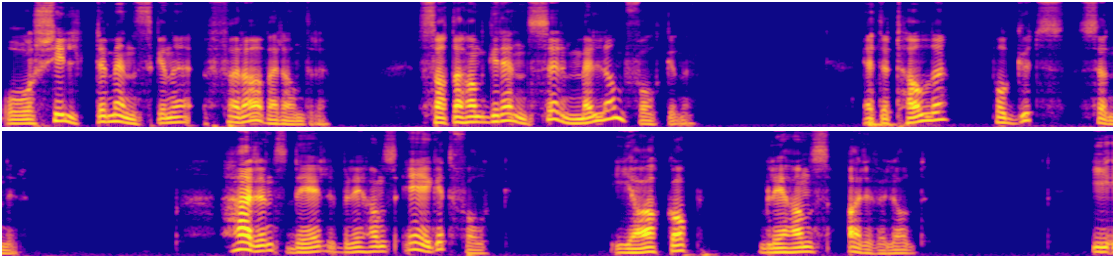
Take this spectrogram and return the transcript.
og skilte menneskene fra hverandre, satte han grenser mellom folkene, etter tallet på Guds sønner. Herrens del ble hans eget folk. Jakob ble hans arvelodd. I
